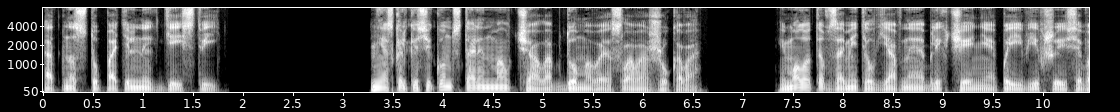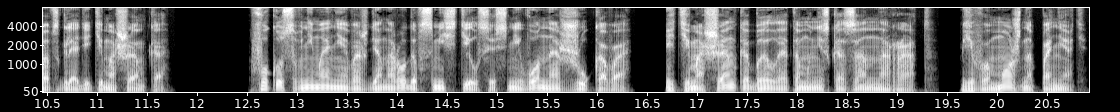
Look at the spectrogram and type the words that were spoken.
от наступательных действий. Несколько секунд Сталин молчал, обдумывая слова Жукова. И Молотов заметил явное облегчение, появившееся во взгляде Тимошенко. Фокус внимания вождя народов сместился с него на Жукова, и Тимошенко был этому несказанно рад. Его можно понять,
